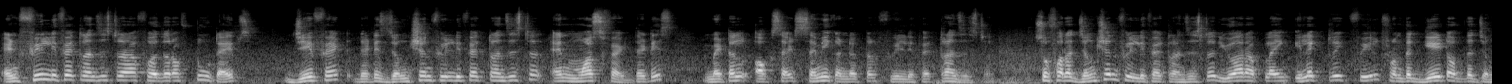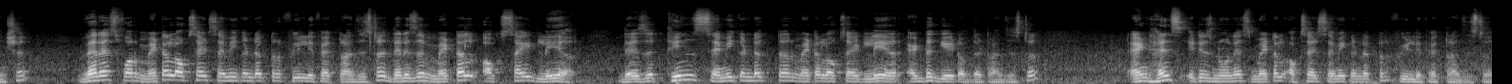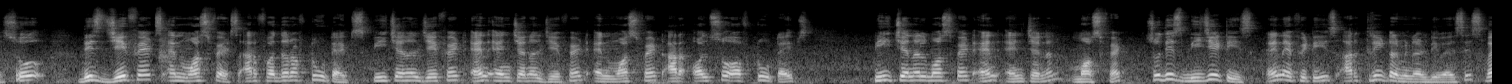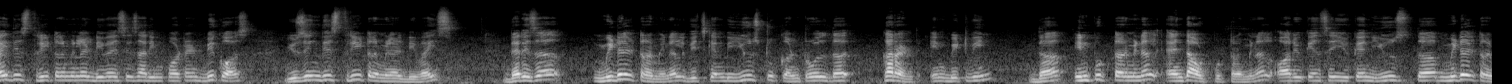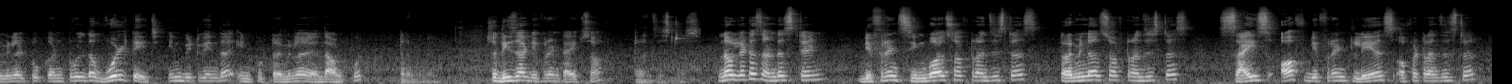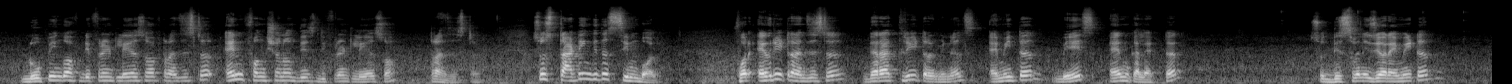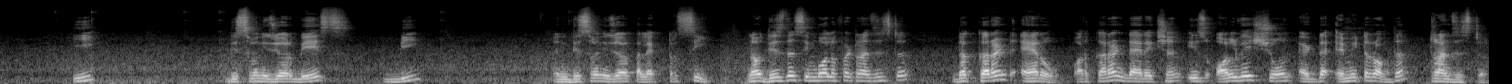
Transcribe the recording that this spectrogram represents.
and field effect transistor are further of two types, JFET that is junction field effect transistor and MOSFET that is metal oxide semiconductor field effect transistor. So for a junction field effect transistor, you are applying electric field from the gate of the junction whereas for metal oxide semiconductor field effect transistor, there is a metal oxide layer. There is a thin semiconductor metal oxide layer at the gate of the transistor and hence it is known as metal oxide semiconductor field effect transistor. So these JFETs and MOSFETs are further of two types, P channel JFET and N channel JFET and MOSFET are also of two types, P channel MOSFET and N channel MOSFET. So these BJTs and FETs are three terminal devices. Why these three terminal devices are important? Because using this three terminal device, there is a middle terminal which can be used to control the current in between the input terminal and the output terminal or you can say you can use the middle terminal to control the voltage in between the input terminal and the output terminal. So these are different types of transistors. Now let us understand different symbols of transistors, terminals of transistors, size of different layers of a transistor, doping of different layers of transistor and function of these different layers of transistor. So starting with the symbol, for every transistor there are three terminals emitter, base and collector. So this one is your emitter E, this one is your base B and this one is your collector C. Now this is the symbol of a transistor. The current arrow or current direction is always shown at the emitter of the transistor.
